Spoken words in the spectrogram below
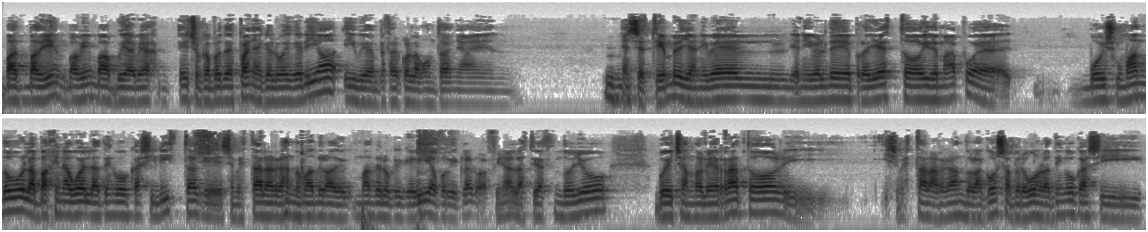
va, bien, va bien, va, voy a, he hecho el campeonato de España, que es lo que quería, y voy a empezar con la montaña en, en septiembre y a nivel y a nivel de proyectos y demás, pues voy sumando, la página web la tengo casi lista, que se me está alargando más de lo, más de lo que quería, porque claro, al final la estoy haciendo yo, voy echándole ratos y, y se me está alargando la cosa, pero bueno, la tengo casi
